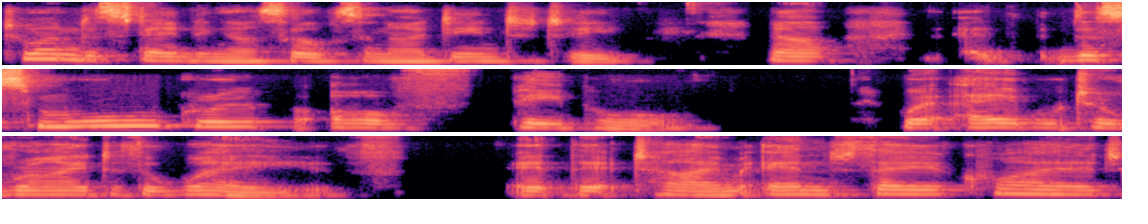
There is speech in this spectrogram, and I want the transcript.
to understanding ourselves in identity. Now, the small group of people were able to ride the wave at that time, and they acquired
